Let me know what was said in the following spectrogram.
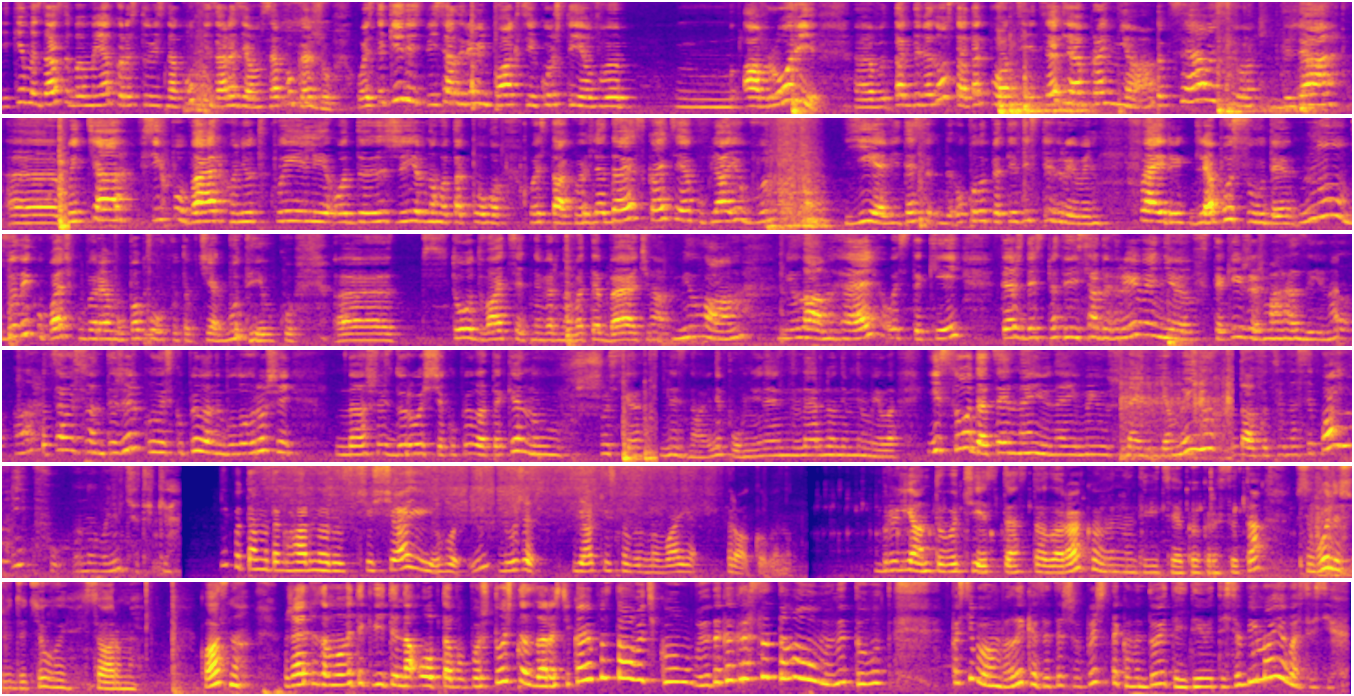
Якими засобами я користуюсь на кухні, зараз я вам все покажу. Ось такий десь 50 гривень по акції коштує в Аврорі. Е, Так 90, а так по акції. Це для прання. Це ось для е, миття всіх поверхонь, от пилі, е, жирного такого. Ось так виглядає. Скайці я купляю в Єві, десь около 50 гривень. Фейри для посуди. Ну, велику пачку беремо, упаковку, тобто як бутилку. Е, 120, напевно, ВТБ. Так, Мілам. Мілам гель, ось такий. Теж десь 50 гривень в таких же ж магазинах. Це ось антижир, колись купила, не було грошей. На щось дорожче купила таке, ну щось я не знаю, не пам'ятаю, напевно, ним не мила. І сода, це нею, нею мию, нею я мию. Отак оце насипаю і фу, воно вонюче таке. І потім так гарно розчищаю його і дуже якісно вимиває раковину. Брильянтово чиста стала раковина. Дивіться, яка красота. Всього лиш від цього сарми. Класно? Бажаєте замовити квіти на опт або поштучно? Зараз чекаю поставочку. Буде така красота у мене тут. Спасибо вам велике за те, що ви пишете, коментуєте і дивитесь. Обіймаю вас усіх.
